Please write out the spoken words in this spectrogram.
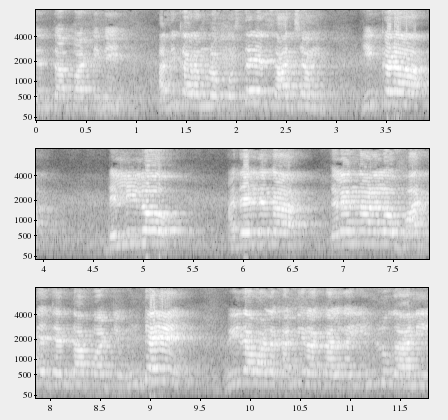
జనతా పార్టీని అధికారంలోకి వస్తేనే సాధ్యం. ఇక్కడ ఢిల్లీలో అదేవిధంగా తెలంగాణలో భారతీయ జనతా పార్టీ ఉంటేనే వీధ వాళ్ళకి అన్ని రకాలుగా ఇండ్లు కానీ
